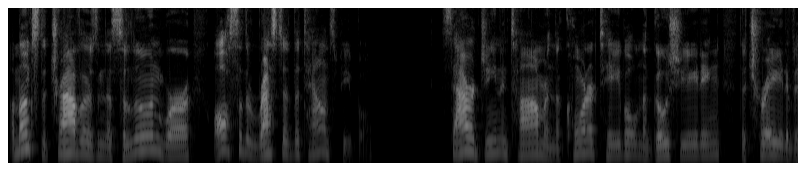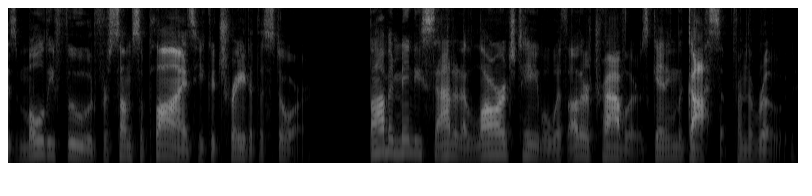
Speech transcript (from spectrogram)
Amongst the travelers in the saloon were also the rest of the townspeople. Sarah Jean and Tom were in the corner table negotiating the trade of his moldy food for some supplies he could trade at the store. Bob and Mindy sat at a large table with other travelers getting the gossip from the road.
